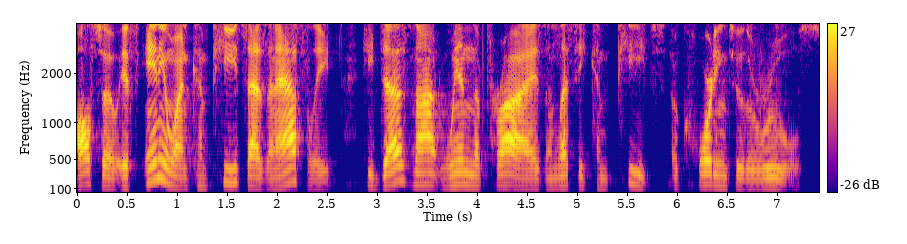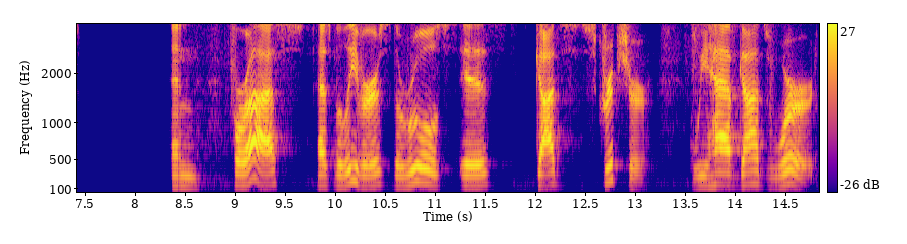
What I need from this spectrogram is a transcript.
also if anyone competes as an athlete, he does not win the prize unless he competes according to the rules. And for us as believers, the rules is God's scripture. We have God's word.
